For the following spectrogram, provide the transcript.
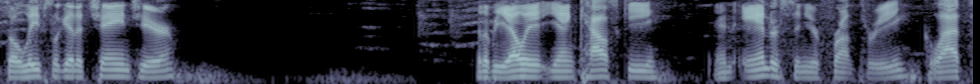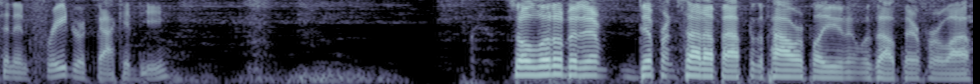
So Leafs will get a change here. It'll be Elliott, Yankowski, and Anderson your front three. Gladson and Friedrich back at D. So a little bit of different setup after the power play unit was out there for a while.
